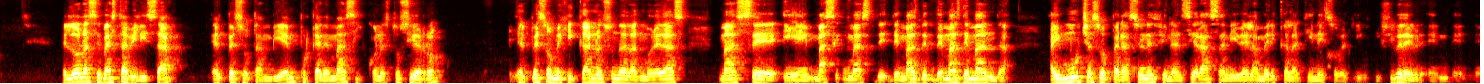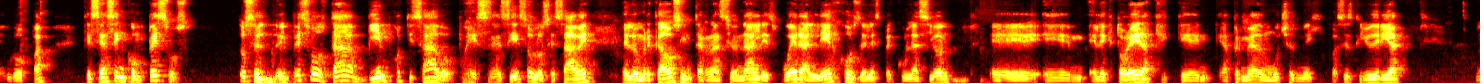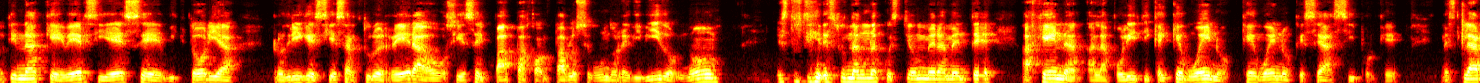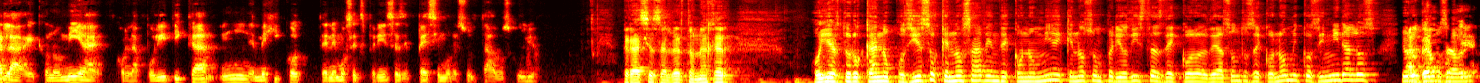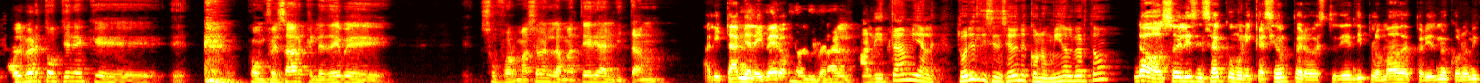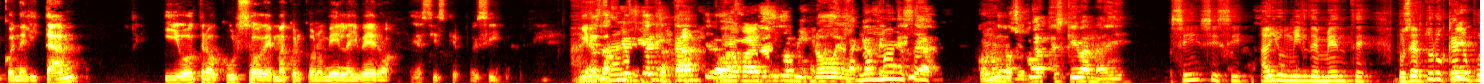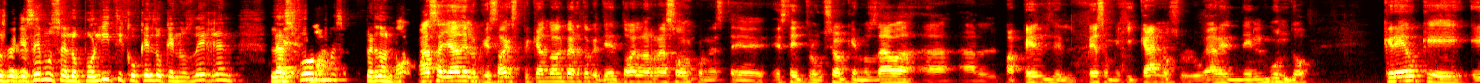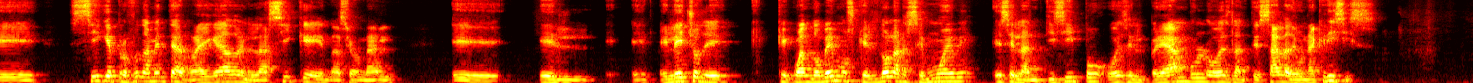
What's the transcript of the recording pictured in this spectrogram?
El dólar se va a estabilizar, el peso también, porque además, y con esto cierro, el peso mexicano es una de las monedas más, eh, eh, más, más, de, más de, más demanda. Hay muchas operaciones financieras a nivel América Latina y sobre, inclusive en, en Europa que se hacen con pesos. Entonces, el, peso está bien cotizado, pues si eso lo se sabe en los mercados internacionales, fuera, lejos de la especulación eh, em, electorera que, ha permeado mucho en México. Así es que yo diría, no tiene nada que ver si es eh, Victoria Rodríguez, si es Arturo Herrera o si es el Papa Juan Pablo II revivido, no. Esto es una, una cuestión meramente ajena a la política y qué bueno, qué bueno que sea así, porque mezclar la economía con la política, mm, en México tenemos experiencias de pésimos resultados, Julio. Gracias, Alberto Nájar. Oye, Arturo Cano, pues y eso que no saben de economía y que no son periodistas de, de asuntos económicos, y míralos, yo Alberto, vamos a ver. Alberto tiene que eh, confesar que le debe su formación en la materia al ITAM. Al ITAM y al Ibero. Al ITAM y al... ¿Tú eres licenciado en economía, Alberto? No, soy licenciado en comunicación, pero estudié en diplomado de periodismo económico en el ITAM y otro curso de macroeconomía en la Ibero. Así es que, pues sí. Y yo fui al ITAM, pero no dominó en la no cafetería con unos cuates que iban ahí. Sí, sí, sí, hay humildemente. Pues Arturo Cano, pues regresemos a lo político, que es lo que nos dejan las formas. Perdón. Más allá de lo que estaba explicando Alberto, que tiene toda la razón con este, esta introducción que nos daba al papel del peso mexicano, su lugar en el mundo, creo que eh, sigue profundamente arraigado en la psique nacional eh, el, el hecho de que cuando vemos que el dólar se mueve, es el anticipo o es el preámbulo o es la antesala de una crisis.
